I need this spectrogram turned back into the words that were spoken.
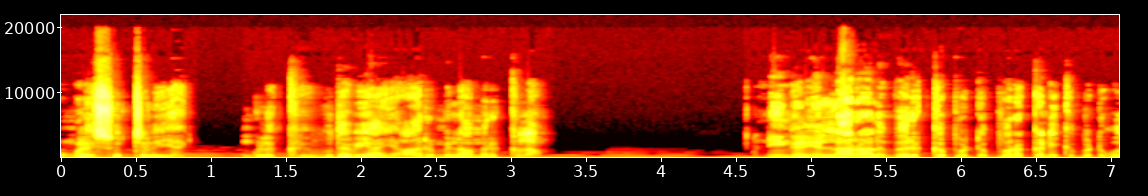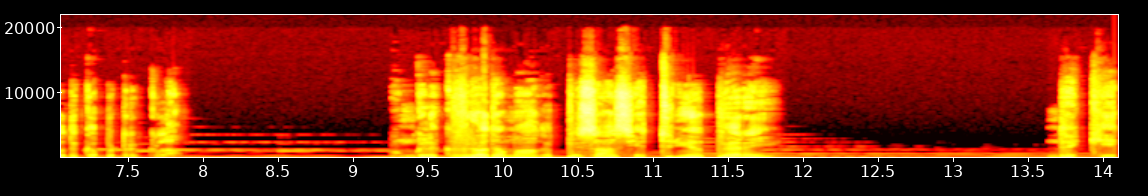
உங்களை சுற்றிலேயே உங்களுக்கு உதவியா யாரும் இல்லாமல் இருக்கலாம். நீங்கள் எல்லாராலும் வெறுக்கப்பட்டு புறக்கணிக்கப்பட்டு ஒதுக்கப்பட்டிருக்கலாம். உங்களுக்கு விரோதமாக பிசாஸ் எத்தனையோ பேரை இன்றைக்கு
